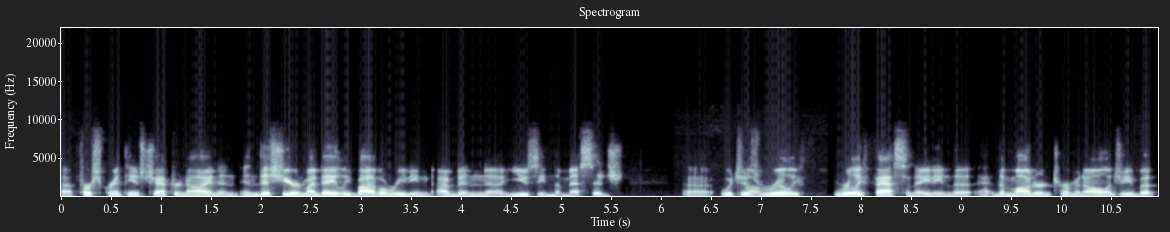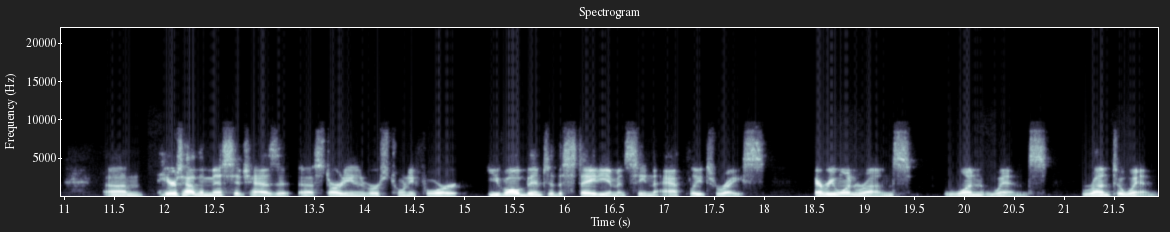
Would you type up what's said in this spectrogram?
uh, First Corinthians chapter nine, and and this year in my daily Bible reading, I've been uh, using the message, uh, which is Oh. really really fascinating the the modern terminology. But um, here's how the message has it, uh, starting in verse twenty four. You've all been to the stadium and seen the athletes race. Everyone runs, one wins. Run to win.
